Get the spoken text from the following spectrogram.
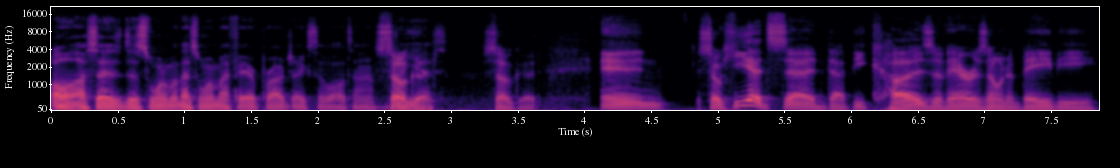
Oh, I said this is one of my, that's one of my favorite projects of all time. So But good. yes. So good. And so he had said that because of Arizona Baby,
